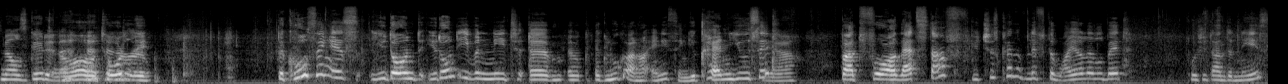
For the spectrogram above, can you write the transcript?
smells good in it. Oh, totally. The cool thing is you don't you don't even need um, a, a glue gun or anything. You can use it, Yeah. but for that stuff, you just kind of lift the wire a little bit, push it underneath.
